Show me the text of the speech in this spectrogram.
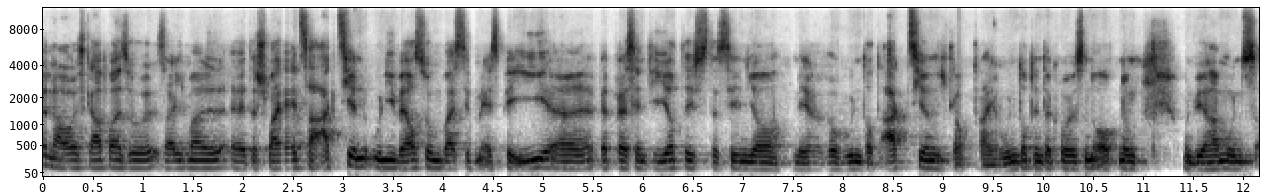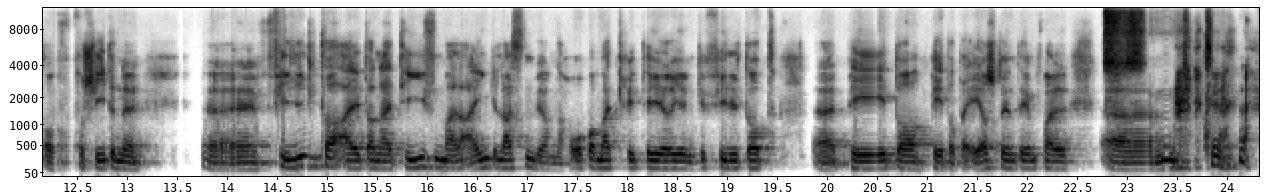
Genau, es gab also, sage ich mal, äh, das Schweizer Aktienuniversum, was im SPI äh, repräsentiert ist. Das sind ja mehrere hundert Aktien, ich glaube 300 in der Größenordnung. Und wir haben uns auf verschiedene äh, Filteralternativen mal eingelassen. Wir haben nach Obermatt-Kriterien gefiltert. Äh, Peter, Peter der Erste in dem Fall. Ähm,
